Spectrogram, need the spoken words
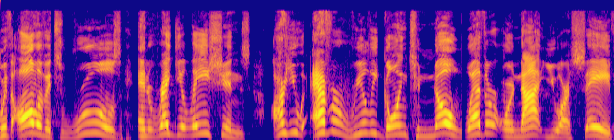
with all of its rules and regulations, are you ever really going to know whether or not you are saved?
